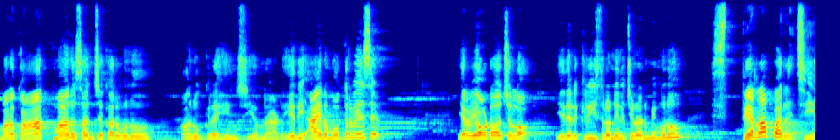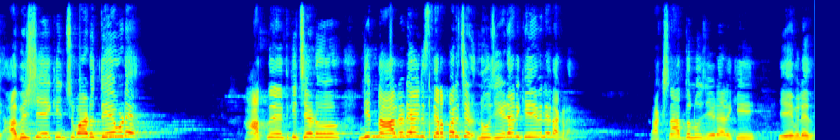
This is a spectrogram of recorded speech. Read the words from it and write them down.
మనకు ఆత్మాను సంచకరువును అనుగ్రహించి ఉన్నాడు. ఇది ఆయన ముద్ర వేసాడు ఇరవై ఒకటో వచ్చంలో ఏదైనా క్రీస్తులో నిలిచినాడు మిమ్మను స్థిరపరిచి అభిషేకించువాడు దేవుడే. ఆత్మ ఎతికిచ్చాడు నిన్ను ఆల్రెడీ ఆయన స్థిరపరిచాడు. నువ్వు చేయడానికి ఏమీ లేదు అక్కడ. రక్షణార్థం నువ్వు చేయడానికి ఏమీ లేదు.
